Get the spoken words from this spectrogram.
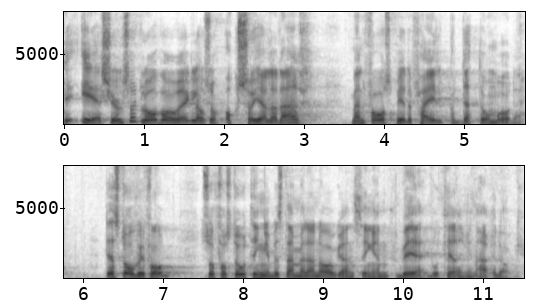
det er selvsagt lover og regler som også gjelder der, men for oss blir det feil på dette området. Det står vi for, så får Stortinget bestemme den avgrensingen ved voteringen her i dag.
